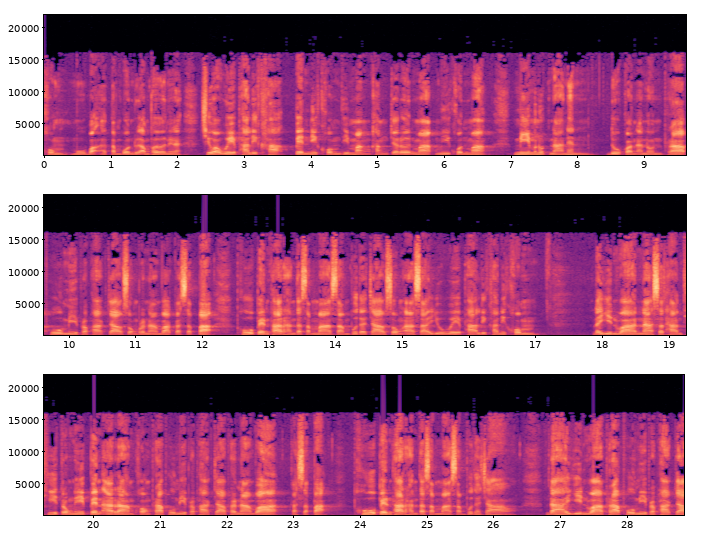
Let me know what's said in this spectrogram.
คม หมู่บ้านตำบลหรืออำเภอเนี่ยนะชื่อว่าเวพาลิคะเป็นนิคมที่มั่งคั่งเจริญมาก มีคนมาก มีมนุษย์หนาแน่น ดูก่อนอนนท์พระผู้มีพระภาคเจ้าทรงพระนามว่ากัสปะ ผู้เป็นพระอรหันตสัมมาสัมพุทธเจ้าทรงอาศัยอยู่เวพาลิคานิคม ได้ยินว่าณสถานที่ตรงนี้เป็นอารามของพระผู้มีพระภาคเจ้าพระนามว่ากัสปะ ผู้เป็นพระอรหันตสัมมาสัมพุทธเจ้า ได้ยินว่าพระผู้มีพระภาคเจ้า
